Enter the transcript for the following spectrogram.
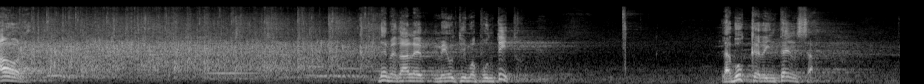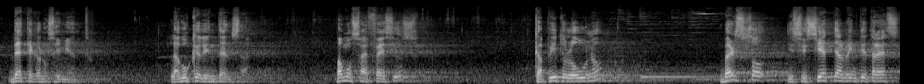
Ahora, déme darle mi último puntito. La búsqueda intensa de este conocimiento. La búsqueda intensa. Vamos a Efesios, capítulo 1, verso 17 al 23.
